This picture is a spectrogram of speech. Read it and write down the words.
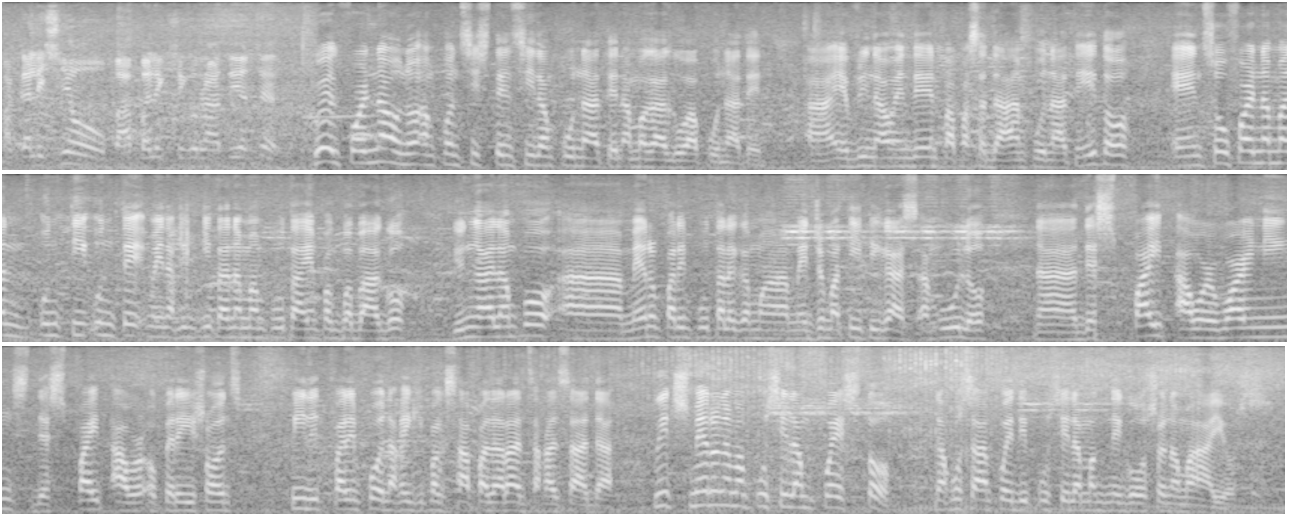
pag alis nyo, babalik sigurado yan, sir. Well, for now, no, ang consistency lang po natin ang magagawa po natin. Ah, every now and then, papasadaan po natin ito. And so far naman, unti-unti, may nakikita naman po tayong pagbabago. Yun nga lang po, ah, meron pa rin po talaga mga medyo matitigas ang ulo na despite our warnings, despite our operations, pilit pa rin po nakikipagsapalaran sa kalsada. Which meron naman po silang pwesto na kung saan pwede po sila magnegosyo ng maayos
